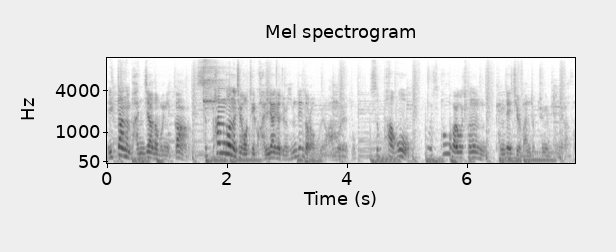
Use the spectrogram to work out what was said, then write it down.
일단은 반지하다 보니까 습한 거는 제가 어떻게 관리하기가 좀 힘들더라고요. 아무래도 습하고 뭐 습한 거 말고 저는 굉장히 집에 만족 중인 편이라서.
